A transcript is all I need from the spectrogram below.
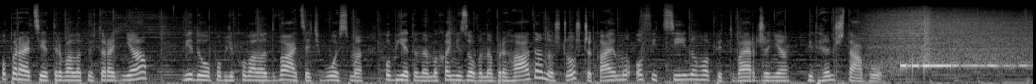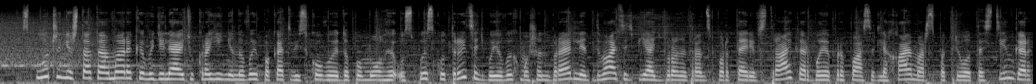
Операція тривала півтора дня. Відео опублікувала 28-ма об'єднана механізована бригада. Ну що ж, чекаємо офіційного підтвердження від генштабу. Сполучені Штати Америки виділяють Україні новий пакет військової допомоги у списку 30 бойових машин Бредлі, 25 бронетранспортерів Страйкер, боєприпаси для Хаймарс, Патріот та Стінгер,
